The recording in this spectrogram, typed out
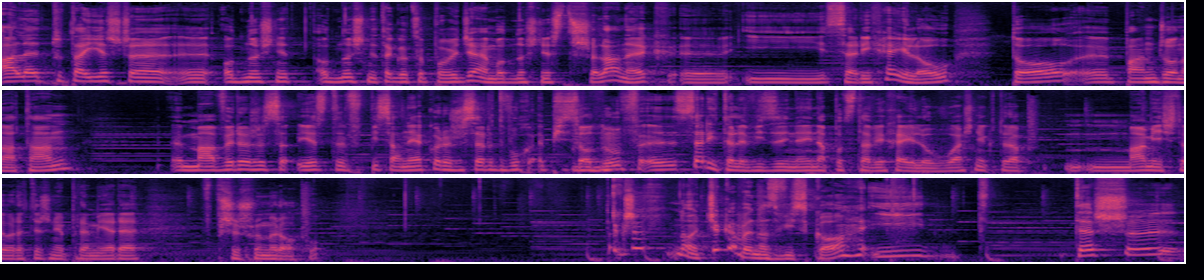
Ale tutaj jeszcze odnośnie, odnośnie tego, co powiedziałem, odnośnie strzelanek i serii Halo, to pan Jonathan ma jest wpisany jako reżyser dwóch epizodów mhm. serii telewizyjnej na podstawie Halo właśnie, która ma mieć teoretycznie premierę w przyszłym roku. Także, no, ciekawe nazwisko i też y,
